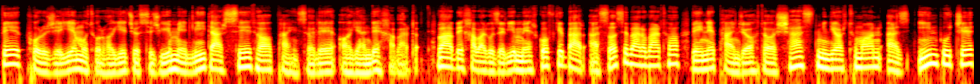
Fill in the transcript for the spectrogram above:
به پروژه موتورهای جستجوی ملی در سه تا پنج سال آینده خبر داد. و به خبرگزاری مهر گفت که بر اساس برآوردها بین 50 تا 60 میلیارد تومان از این بودجه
